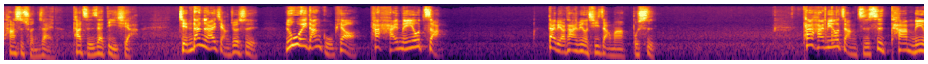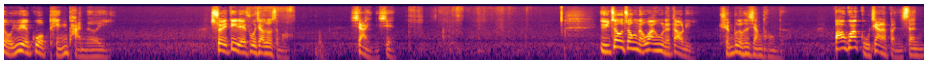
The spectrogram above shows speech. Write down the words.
它是存在的，它只是在地下。简单的来讲，就是如果一档股票它还没有涨，代表它还没有起涨吗？不是，它还没有涨，只是它没有越过平盘而已。所以地雷复叫做什么？下影线。宇宙中的万物的道理，全部都是相通的。包括股价的本身，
